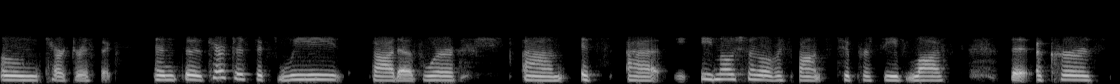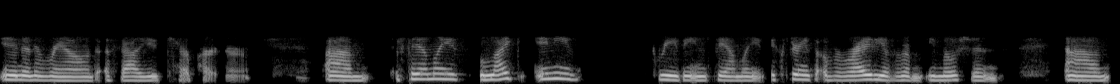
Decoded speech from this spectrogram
own characteristics. And the characteristics we thought of were um, its uh, emotional response to perceived loss that occurs in and around a valued care partner. Um, families, like any grieving family, experience a variety of emotions. Um,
